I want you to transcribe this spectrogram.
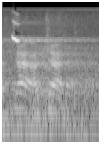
熱い熱い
